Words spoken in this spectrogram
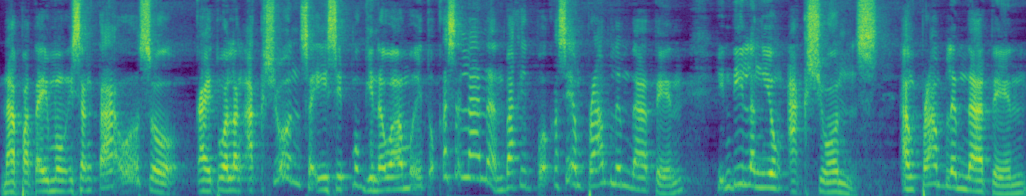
napatay mo ang isang tao, so kahit walang aksyon, sa isip mo, ginawa mo ito, kasalanan. Bakit po? Kasi ang problem natin, hindi lang yung actions. Ang problem natin,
